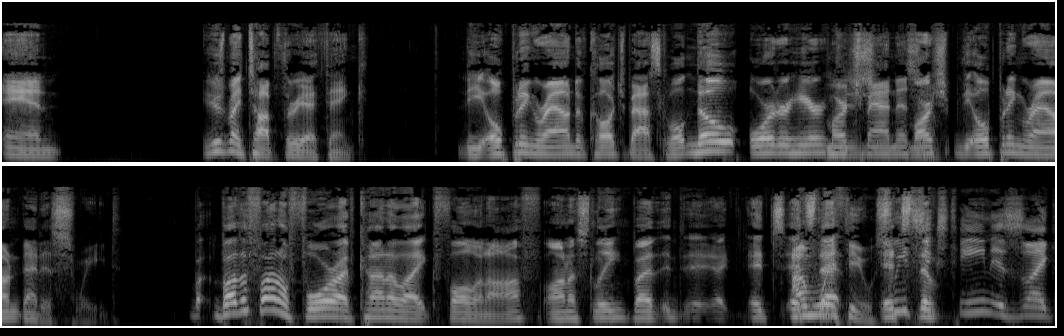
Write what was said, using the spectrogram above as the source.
And here's my top three. I think the opening round of college basketball. No order here. March Madness? March. The opening round. That is sweet. But by the final four, I've kind of like fallen off, honestly. But it, it, it's, it's I'm that- with you. Sweet the- 16 is like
